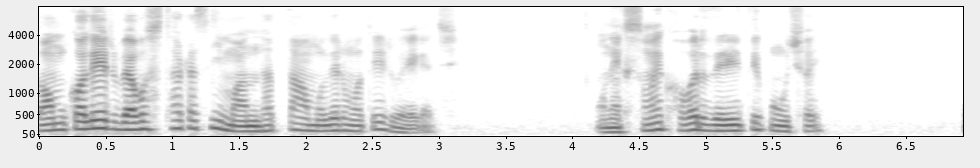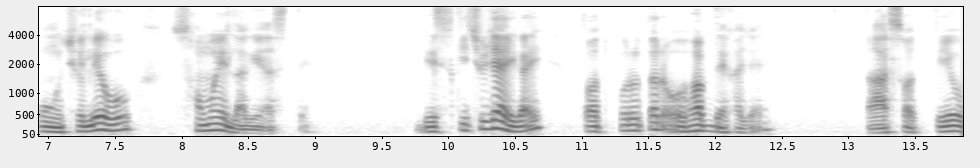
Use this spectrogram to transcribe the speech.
দমকলের ব্যবস্থাটা সেই মানধাত্তা আমলের মতোই রয়ে গেছে। অনেক সময় খবর দেরিতে পৌঁছয়। পৌঁছলেও সময় লাগে আসতে। বেশ কিছু জায়গায় তৎপরতার অভাব দেখা যায়। তা সত্ত্বেও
